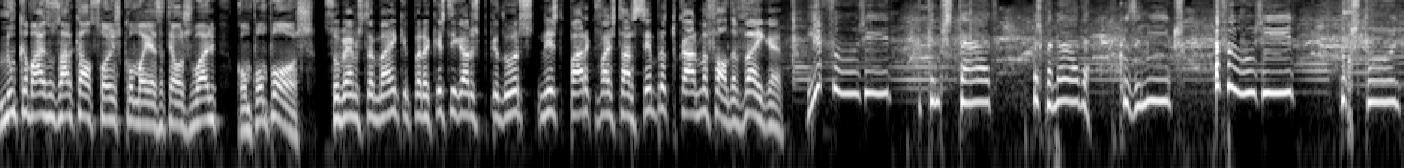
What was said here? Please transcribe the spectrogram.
nunca mais usar calções com meias até ao joelho com pompons. Soubemos também que para castigar os pecadores, neste parque vai estar sempre a tocar Mafalda Veiga. E a fugir da tempestade, na espanada, com os amigos, a fugir do restolho.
